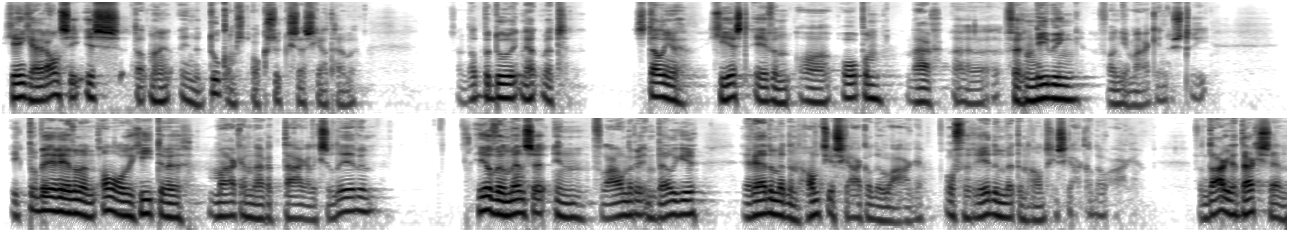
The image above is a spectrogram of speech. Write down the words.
geen garantie is dat men in de toekomst ook succes gaat hebben. En dat bedoel ik net met stel je geest even uh, open naar uh, vernieuwing van je maakindustrie. Ik probeer even een analogie te maken naar het dagelijkse leven. Heel veel mensen in Vlaanderen, in België, rijden met een handgeschakelde wagen of reden met een handgeschakelde wagen. Vandaag de dag zijn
